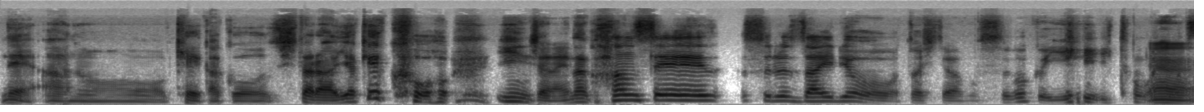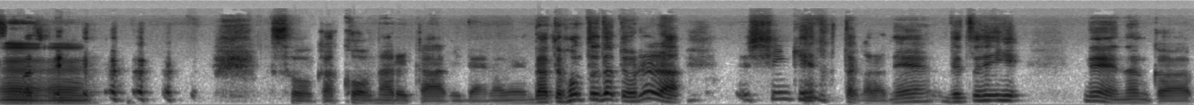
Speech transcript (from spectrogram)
ねあのー計画をしたらいや結構いいんじゃない？なんか反省する材料としてはもうすごくいいと思います、うんうんうん。そうかこうなるかみたいなね。だって本当だって俺ら真剣だったからね。別にねなんか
